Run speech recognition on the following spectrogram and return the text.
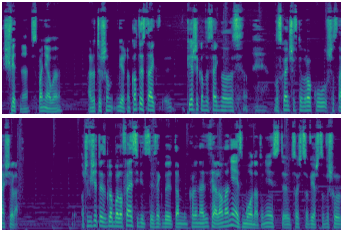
świetne, wspaniałe, ale to już są, wiesz, no Counter Strike, pierwszy Counter Strike no, no skończy w tym roku 16 lat. Oczywiście to jest Global Offensive, więc to jest jakby tam kolejna edycja, ale ona nie jest młoda, to nie jest e, coś, co wiesz, co wyszło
